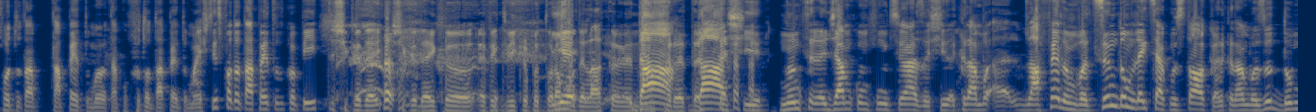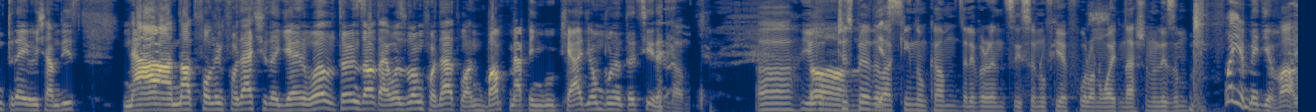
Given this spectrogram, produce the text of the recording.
fototapetul, mă, tap- fototapetul. Mai știți fototapetul, copii? Și credeai, și credeai că efectiv e crăpătura E- modelată în da, perete. da, și nu înțelegeam cum funcționează și când am, la fel învățându-mi lecția cu Stalker, când am văzut Doom 3 și am zis Nah, I'm not falling for that shit again. Well, turns out I was wrong for that one. Bump mapping-ul chiar e o îmbunătățire. Da. Uh, eu Ah, ce sper de la yes. Kingdom Come Deliverance e să nu fie full on white nationalism. Mai e medieval.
